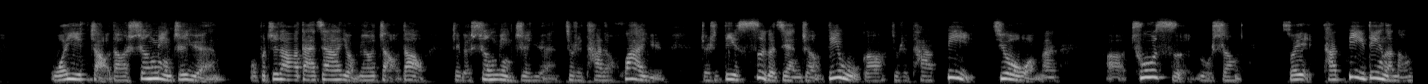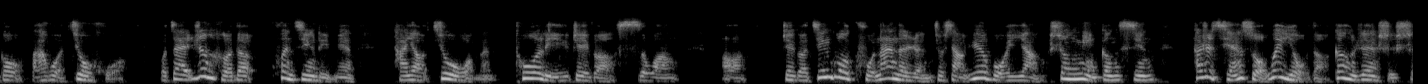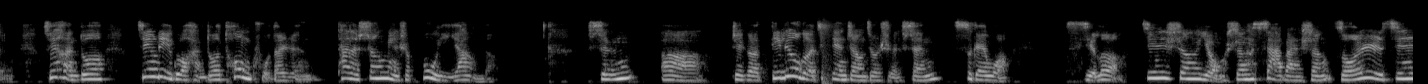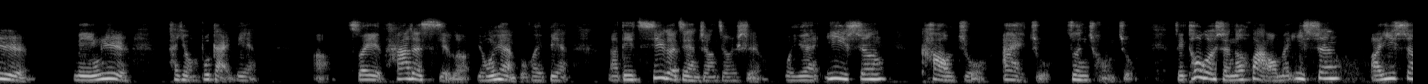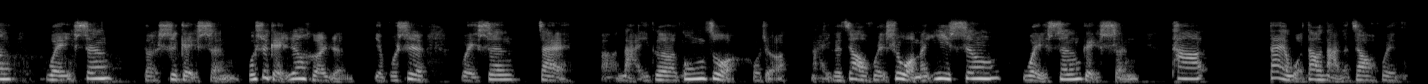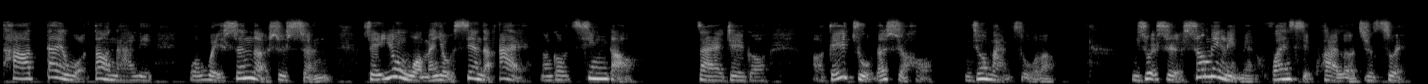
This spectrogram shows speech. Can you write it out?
我已找到生命之源。我不知道大家有没有找到这个生命之源，就是他的话语。这是第四个见证。第五个就是他必救我们，啊，出死入生，所以他必定的能够把我救活。我在任何的困境里面，他要救我们脱离这个死亡。啊，这个经过苦难的人，就像约伯一样，生命更新。他是前所未有的更认识神，所以很多经历过很多痛苦的人，他的生命是不一样的。神啊，这个第六个见证就是神赐给我喜乐，今生永生下半生，昨日今日明日，他永不改变啊，所以他的喜乐永远不会变。那第七个见证就是我愿一生靠主、爱主、尊崇主。所以透过神的话，我们一生。啊，一生委身的是给神，不是给任何人，也不是委身在啊哪一个工作或者哪一个教会，是我们一生委身给神。他带我到哪个教会，他带我到哪里，我委身的是神。所以用我们有限的爱，能够倾倒在这个啊给主的时候，你就满足了。你说是生命里面欢喜快乐之最。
